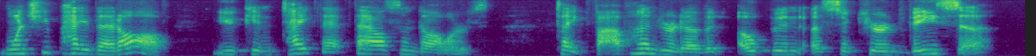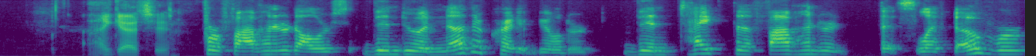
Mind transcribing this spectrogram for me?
once you pay that off, you can take that thousand dollars, take five hundred of it, open a secured Visa i got you for five hundred dollars, then do another credit builder, then take the five hundred that's left over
